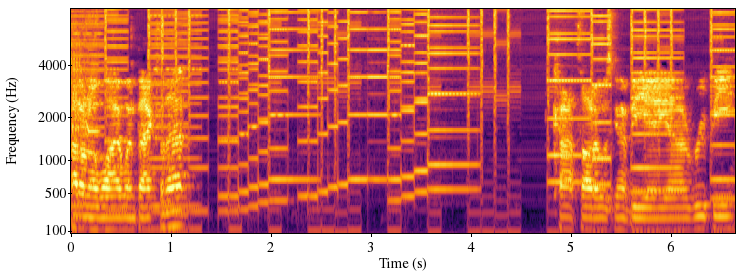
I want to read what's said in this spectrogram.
I don't know why I went back for that. Kinda thought it was gonna be a uh, rupee.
